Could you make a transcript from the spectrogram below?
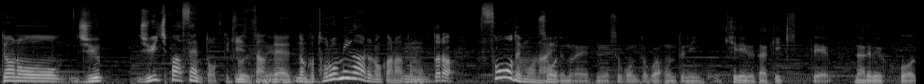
であの10 11%って聞いてたんで、ね、なんかとろみがあるのかなと思ったら、うん、そうでもない。そうでもないですね。そこのところは本当に切れるだけ切ってなるべくこ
